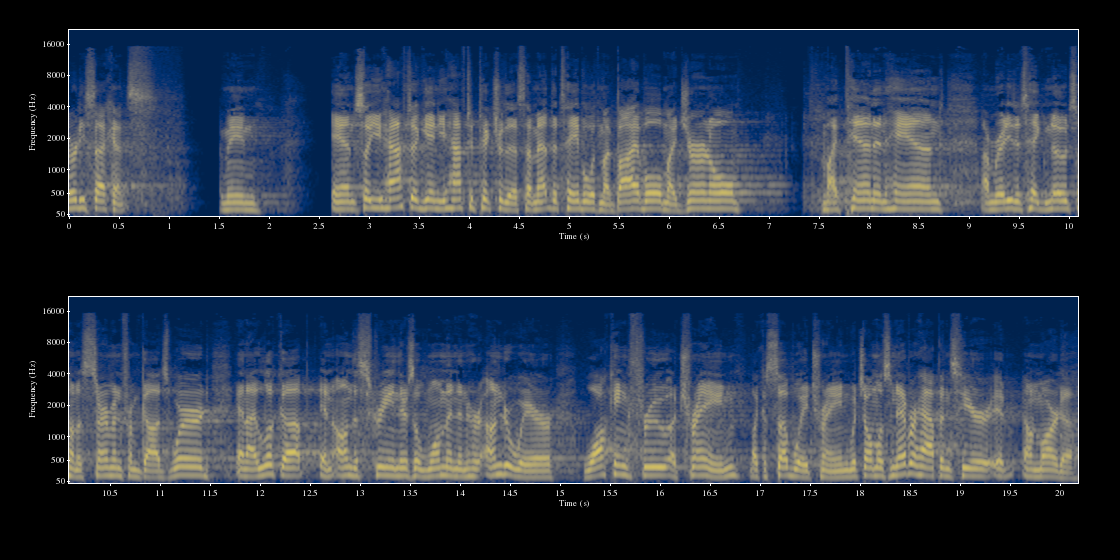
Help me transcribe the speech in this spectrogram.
30 seconds. I mean, and so you have to, again, you have to picture this. I'm at the table with my Bible, my journal, my pen in hand. I'm ready to take notes on a sermon from God's Word. And I look up, and on the screen, there's a woman in her underwear walking through a train, like a subway train, which almost never happens here at, on MARTA.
